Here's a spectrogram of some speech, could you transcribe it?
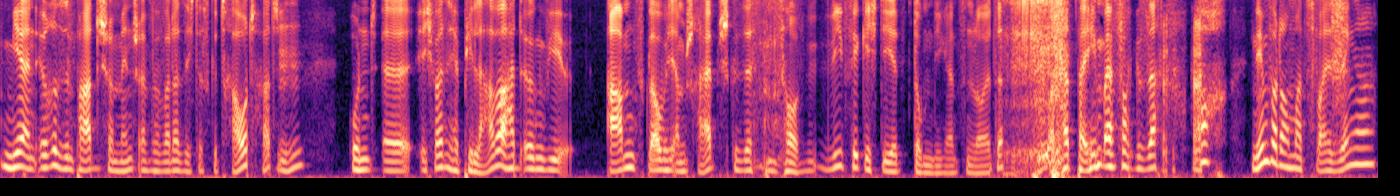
mir ein irre sympathischer Mensch, einfach weil er sich das getraut hat. Mhm. Und äh, ich weiß nicht, Herr Pilawa hat irgendwie abends, glaube ich, am Schreibtisch gesessen, so, wie, fick ich die jetzt dumm, die ganzen Leute? Und hat bei ihm einfach gesagt, ach, nehmen wir doch mal zwei Sänger,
